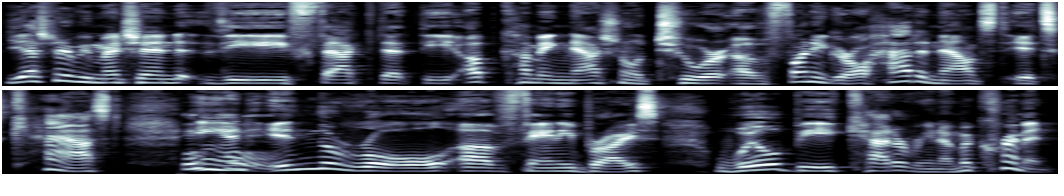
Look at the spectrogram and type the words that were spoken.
Yesterday, we mentioned the fact that the upcoming national tour of Funny Girl had announced its cast, and in the role of Fanny Brice will be Katerina McCrimmon.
